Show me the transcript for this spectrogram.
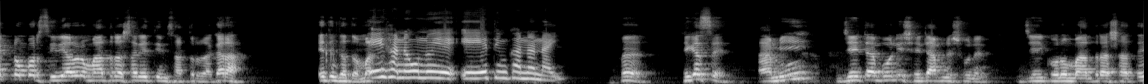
এক নম্বর সিরিয়াল হলো মাদ্রাসার এতিম ছাত্ররা কারা? এতিম ছাত্র এইখানে কোনো এতিমখানা নাই। হ্যাঁ ঠিক আছে? আমি যেটা বলি সেটা আপনি শুনেন। যে কোনো মাদ্রাসাতে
